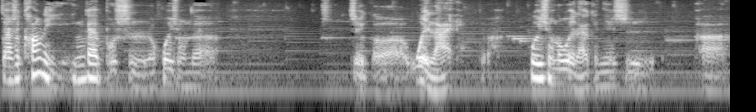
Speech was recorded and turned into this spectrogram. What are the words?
但是康利应该不是灰熊的这个未来，对吧？灰熊的未来肯定是啊，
